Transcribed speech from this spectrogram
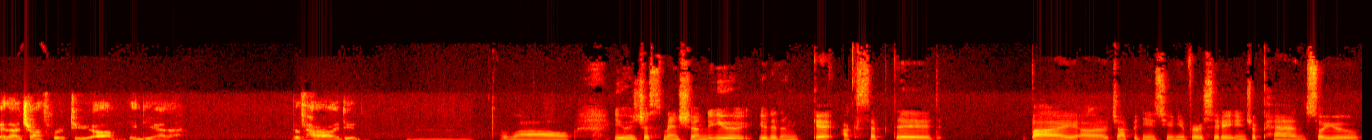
And I transferred to um, Indiana. That's how I did. Wow, you just mentioned you you didn't get accepted by a Japanese university in Japan, so you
